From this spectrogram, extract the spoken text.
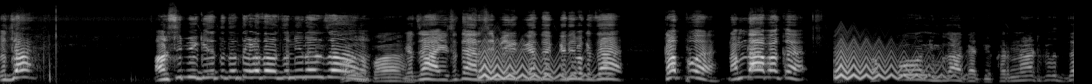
ಗಜ್ಜ ಆರ್ ಸಿ ಬಿ ಗೆದ್ದದ ಅಂತ ಹೇಳದ ಅಜ್ಜ ನೀನು ಅನ್ಸ. ಹೌದಪ್ಪ. ಗಜ್ಜ ಈ ಸತಿ ಆರ್ ಸಿ ಬಿ ಕಪ್ ನಮ್ದ ಆಗ್ಬೇಕ. ಕಪ್ಪು ನಿಮ್ದು ಆಗತ್ತೆ ಕರ್ನಾಟಕದ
